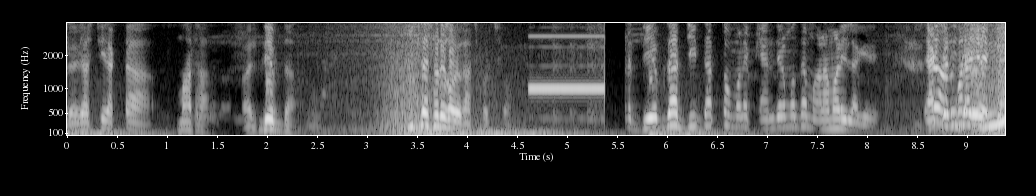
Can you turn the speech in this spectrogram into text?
ইন্ডাস্ট্রির একটা মাথা দেবদা। জিদ্দার সাথে কবে কাজ করছ? দেবদার জিদ্দার তো মানে ফ্যানদের মধ্যে মারামারি লাগে। একজন মানে এমনি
